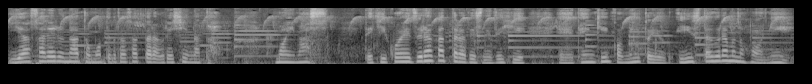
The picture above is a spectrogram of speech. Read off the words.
癒されるなと思ってくださったら嬉しいなと思います。で聞こえづらかったらですね是非、えー、転勤コミというインスタグラムの方に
